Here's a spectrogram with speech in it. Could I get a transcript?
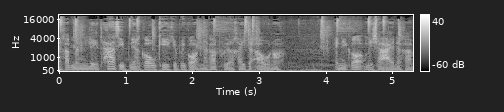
นะครับมันเลท50เนี่ยก็โอเคเก็บไว้ก่อนนะครับเผื่อใครจะเอาเนาะอันนี้ก็ไม่ใช้นะครับ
